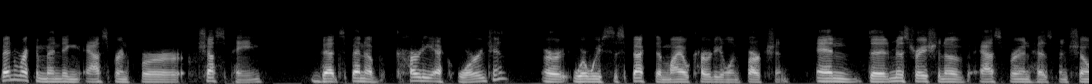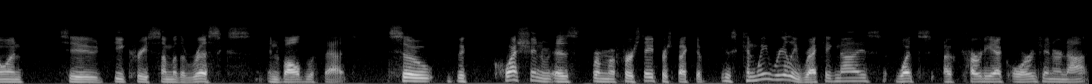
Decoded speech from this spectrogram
been recommending aspirin for chest pain that's been of cardiac origin or where we suspect a myocardial infarction. And the administration of aspirin has been shown to decrease some of the risks involved with that. So the question is from a first aid perspective is can we really recognize what's a cardiac origin or not?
